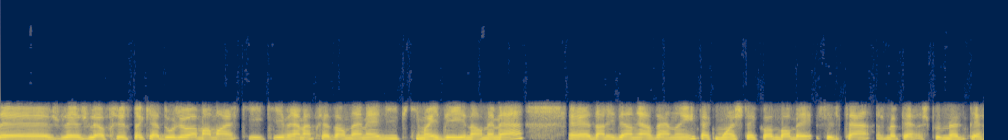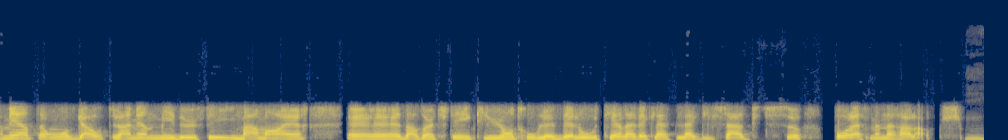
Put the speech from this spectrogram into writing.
Euh, je voulais, je voulais offrir ce cadeau-là à ma mère qui, qui est vraiment présente dans ma vie et qui m'a aidé énormément euh, dans les dernières années. Fait que moi, j'étais comme bon ben c'est le temps. Je me je peux me le permettre. On se gâte. J'amène mes deux filles, ma mère dans un tout inclus. On trouve le bel hôtel avec la, la glissade puis tout ça pour la semaine de relâche. Hmm.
